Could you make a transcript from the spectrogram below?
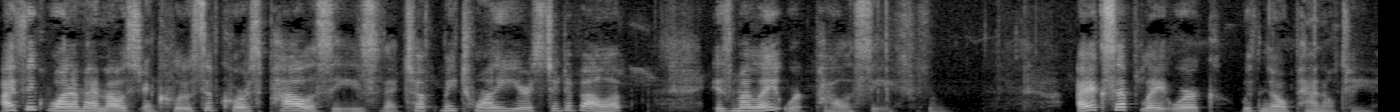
I think one of my most inclusive course policies that took me 20 years to develop is my late work policy. I accept late work with no penalty.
